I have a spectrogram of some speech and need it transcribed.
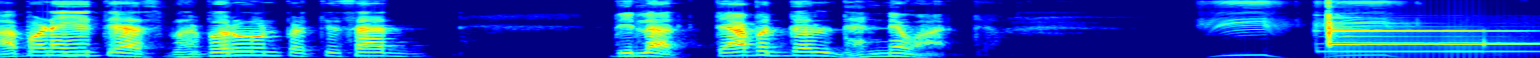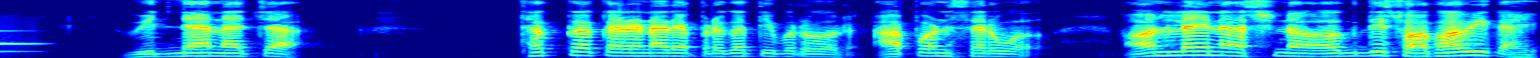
आपणही त्यास भरभरून प्रतिसाद दिलात. त्याबद्दल धन्यवाद. विज्ञानाच्या थक्क करणाऱ्या प्रगतीबरोबर आपण सर्व ऑनलाईन असणं अगदी स्वाभाविक आहे.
